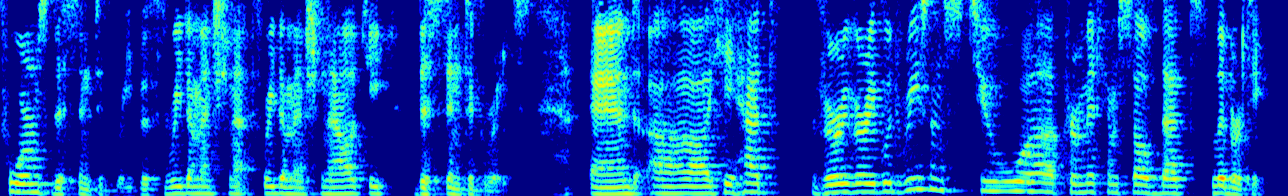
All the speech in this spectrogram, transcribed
forms disintegrate. The three dimensional three dimensionality disintegrates, and uh, he had very very good reasons to uh, permit himself that liberty.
